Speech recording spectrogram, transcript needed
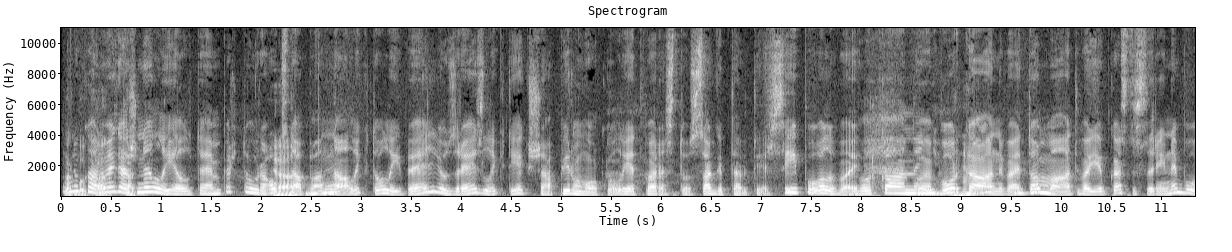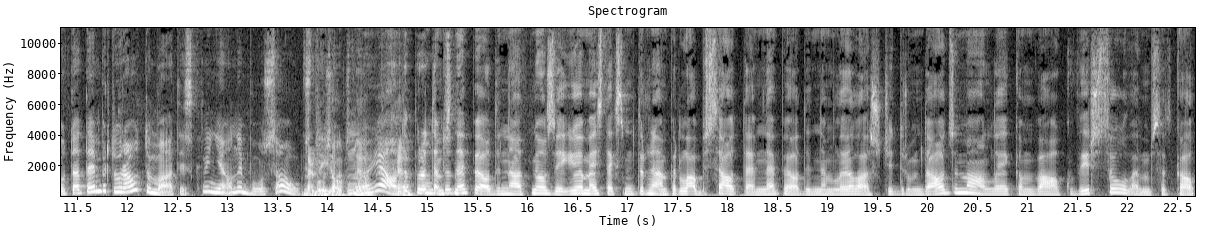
Nu, kā kāda- vienkārši neliela temperatūra, augstā Jā. pannā likt olīveļu, uzreiz likt iekšā pirmo, ko lietu parasti to sagatavot, ir sīpoli vai Burkāniņi. vai, burkāni, Mhm. vai tomāti, vai jebkas tas arī nebūtu. Tā temperatūra automātiski viņa jau nebūs augsta. Nebūs augsta, nu, Nu, jā, un, Jā. tad, protams, Un tad- nepeldināt milzīgi, jo ja mēs, teiksim, runājam par labu sautēm, nepeldinam lielā šķidruma daudzumā un liekam vāku virsū, lai mums atkal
